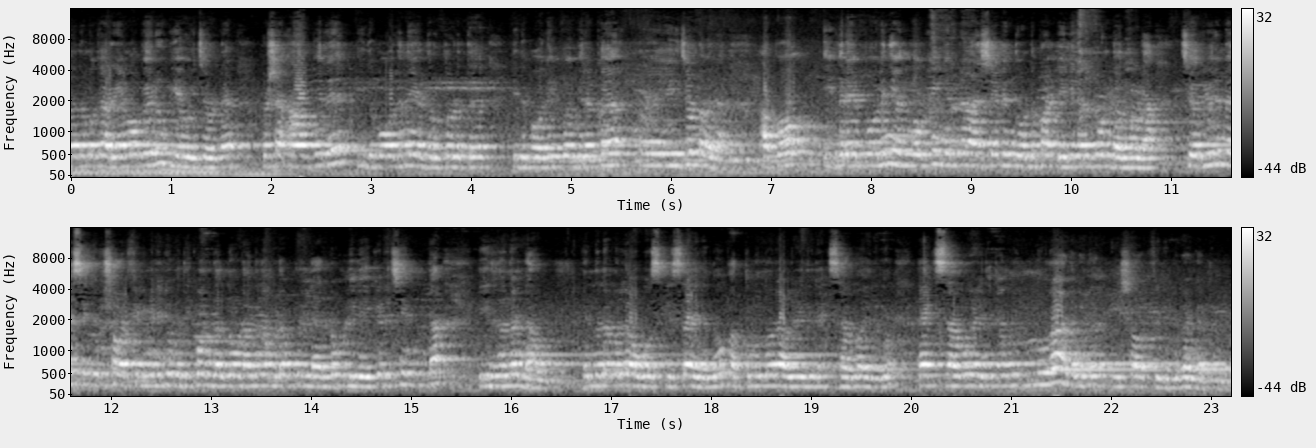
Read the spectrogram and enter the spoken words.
നമുക്കറിയാം മൊബൈൽ ഉപയോഗിച്ചോട്ടെ. പക്ഷെ അവർ ഇതുപോലെ നേതൃത്വം എടുത്ത് ഇതുപോലെ ഇപ്പൊ ഇവരൊക്കെ ഏജുള്ളവരാണ് അപ്പോ അപ്പോൾ ഇവരെ പോലെ ഞങ്ങൾക്ക് ഇങ്ങനെ ഒരു ആശയം എന്തുകൊണ്ട് പള്ളിയിൽ ഇങ്ങനെ കൊണ്ടുവന്നുകൂടാ ചെറിയൊരു മെസ്സേജ് ഒരു ഷോർട്ട് ഫിലിമിന് രൂപത്തിൽ കൊണ്ടുവന്നുകൂടാന്ന് നമ്മുടെ പിള്ളേരുടെ ഉള്ളിലേക്ക് ഒരു ചിന്ത ഇരുന്നുണ്ടാവും. ഇന്ന് നമ്മൾ ലോഗോസ്കിസ് ആയിരുന്നു. പത്ത് മുന്നൂറ് ആൾ എഴുതിയൊരു എക്സാം ആയിരുന്നു. എക്സാം കഴിഞ്ഞിട്ട് മുന്നൂറ് ആളുകൾ ഈ ഷോർട്ട് ഫിലിം കണ്ടിട്ടുണ്ട്.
